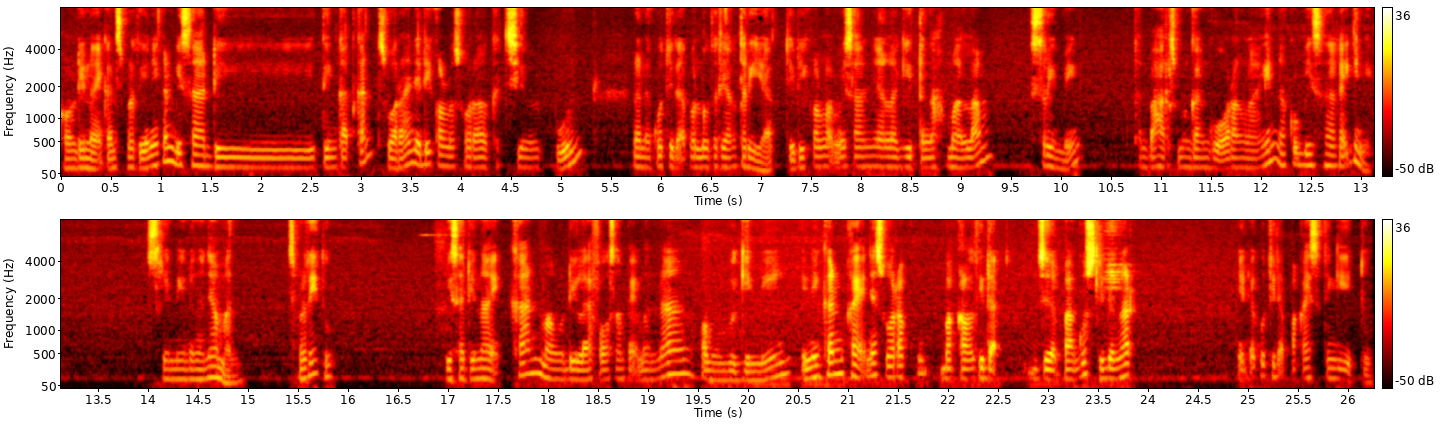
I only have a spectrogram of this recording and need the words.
Kalau dinaikkan seperti ini kan bisa ditingkatkan suaranya. Jadi kalau suara kecil pun dan aku tidak perlu teriak-teriak. Jadi kalau misalnya lagi tengah malam streaming tanpa harus mengganggu orang lain aku bisa kayak gini. Streaming dengan nyaman. Seperti itu bisa dinaikkan mau di level sampai mana mau begini ini kan kayaknya suaraku bakal tidak bagus didengar. Jadi aku tidak pakai setinggi itu.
